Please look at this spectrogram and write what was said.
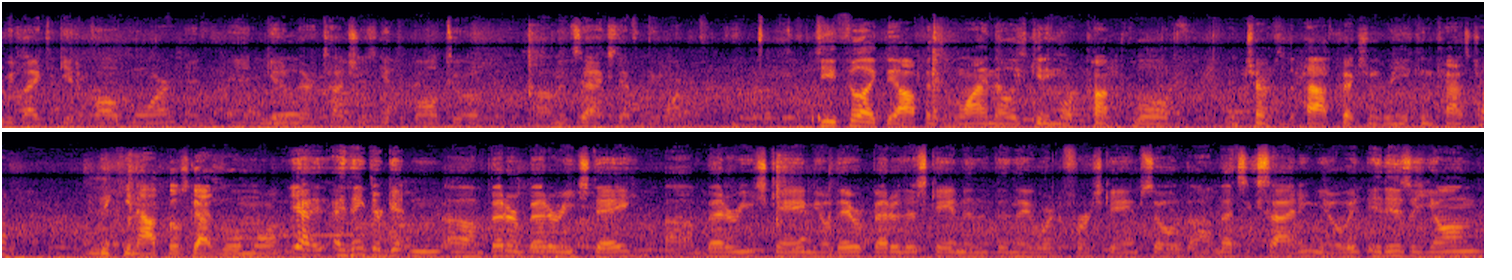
we'd like to get involved more and, and get them their touches, get the ball to them. Um, and Zach's definitely one of them. Do you feel like the offensive line though is getting more comfortable in terms of the pass protection, where you can kind of start leaking out those guys a little more? Yeah, I think they're getting um, better and better each day, um, better each game. You know, they were better this game than, than they were the first game, so um, that's exciting. You know, it, it is a young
